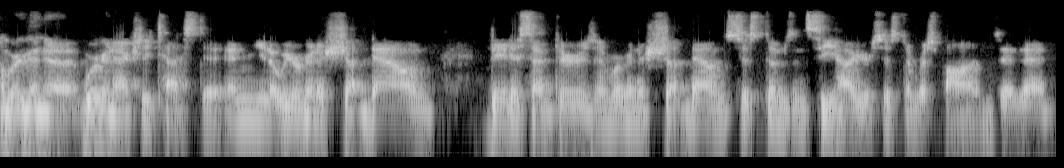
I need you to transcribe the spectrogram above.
we're gonna we're gonna actually test it and you know we were gonna shut down data centers and we're gonna shut down systems and see how your system responds and then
